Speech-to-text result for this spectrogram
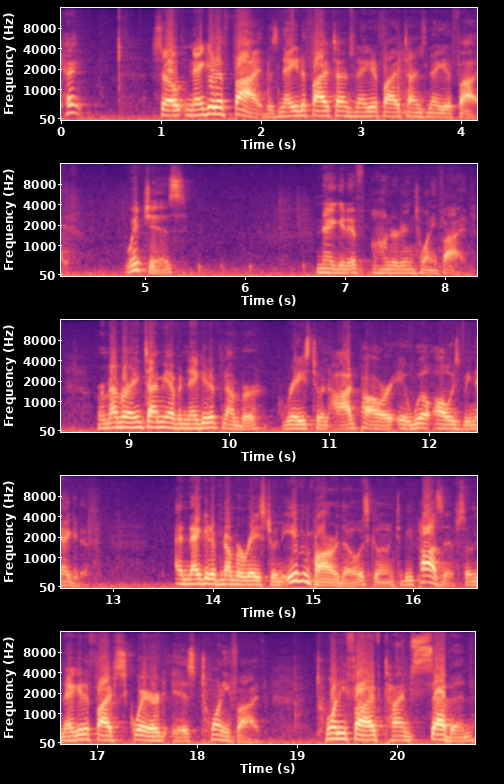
OK. So negative 5 is negative 5 times negative 5 times negative 5, which is negative 125. Remember, anytime you have a negative number raised to an odd power, it will always be negative. A negative number raised to an even power, though, is going to be positive. So negative 5 squared is 25. 25 times 7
